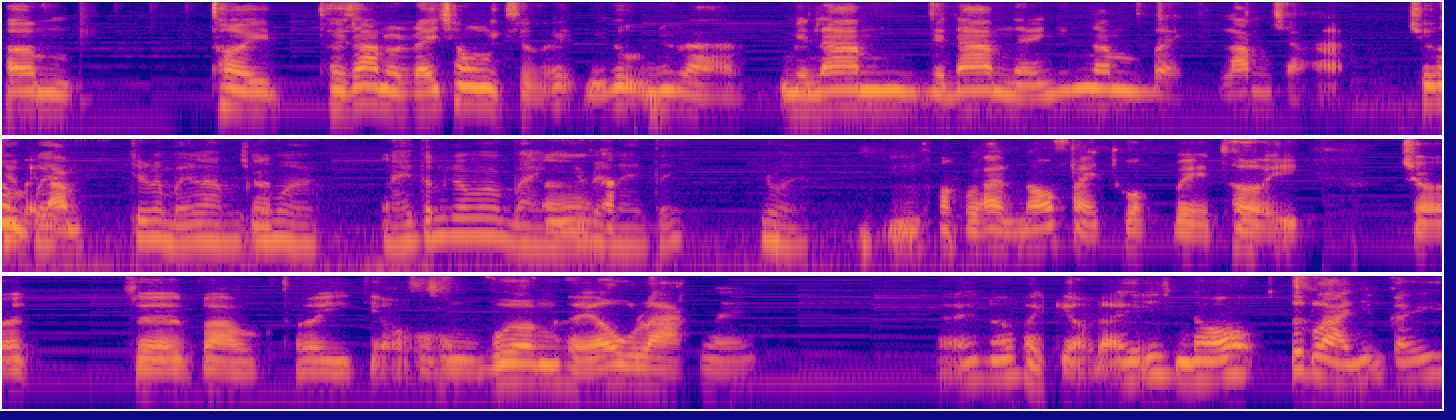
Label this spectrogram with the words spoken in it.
ờm, thời thời gian nào đấy trong lịch sử ấy ví dụ như là miền Nam Việt Nam này những năm 75 chẳng hạn trước năm Trước 75 trước năm 75 Trước- đúng rồi. Nãy tính có bàn Ờ, chủ đề này tí đúng rồi. Ừ, hoặc là nó phải thuộc về thời trở trở vào thời kiểu hùng vương thời âu lạc này. Đấy nó phải kiểu đấy nó tức là những cái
